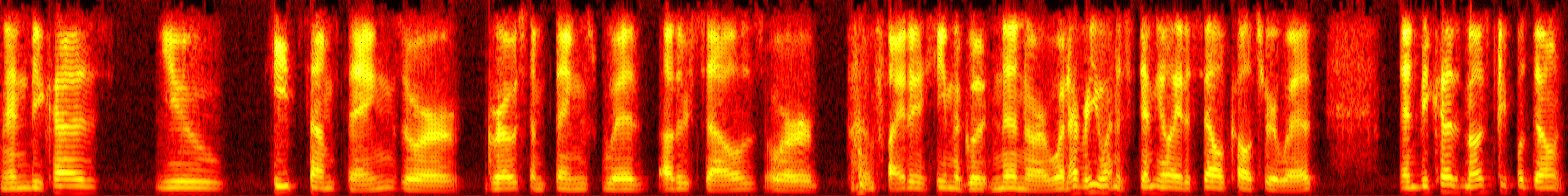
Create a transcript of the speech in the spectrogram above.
and because you heat some things or grow some things with other cells or fight a hemagglutinin or whatever you want to stimulate a cell culture with, and because most people don't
